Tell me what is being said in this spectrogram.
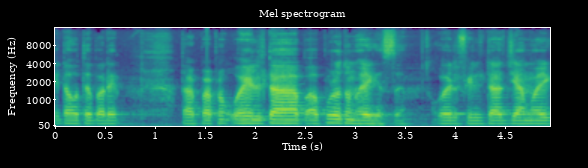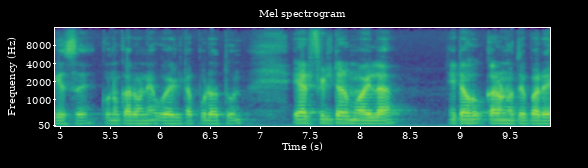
এটা হতে পারে। তারপর আপনার ওয়েলটা পুরাতন হয়ে গেছে। ওয়েল ফিল্টার জ্যাম হয়ে গেছে, কোনো কারণে ওয়েলটা পুরাতন। এয়ার ফিল্টার ময়লা, এটাও কারণ হতে পারে।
